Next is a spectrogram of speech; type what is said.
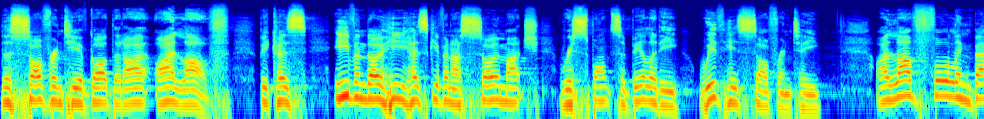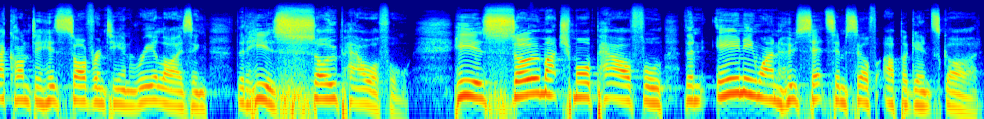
the sovereignty of God that I, I love because even though he has given us so much responsibility with his sovereignty, I love falling back onto his sovereignty and realizing that he is so powerful. He is so much more powerful than anyone who sets himself up against God.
